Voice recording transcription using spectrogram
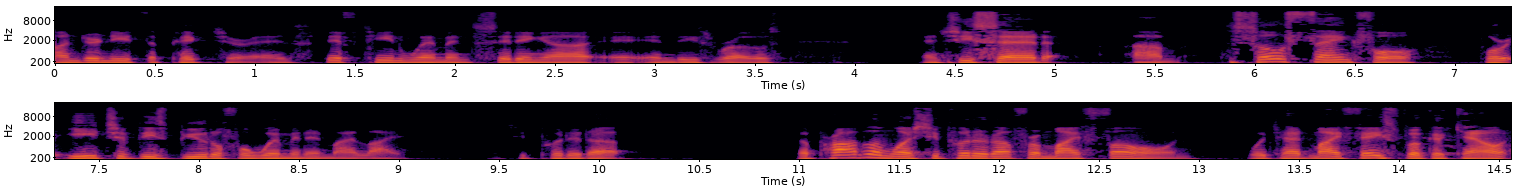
underneath the picture, as 15 women sitting uh, in these rows. And she said, um, So thankful for each of these beautiful women in my life. And she put it up. The problem was she put it up from my phone, which had my Facebook account.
